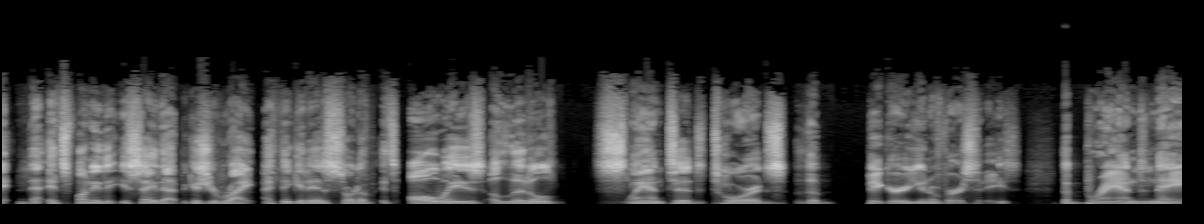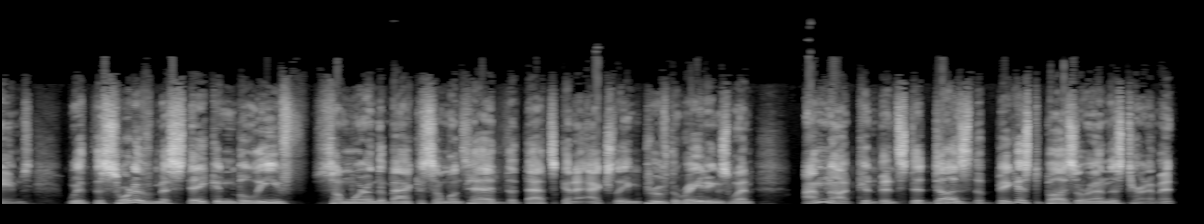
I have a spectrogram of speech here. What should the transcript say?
It, it's funny that you say that because you're right. I think it is sort of. It's always a little slanted towards the bigger universities, the brand names with the sort of mistaken belief somewhere in the back of someone's head that that's going to actually improve the ratings when I'm not convinced it does. The biggest buzz around this tournament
